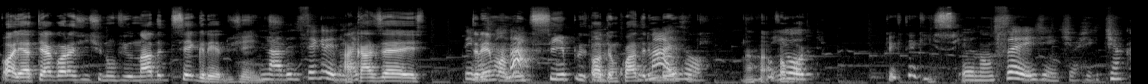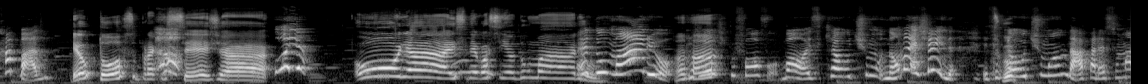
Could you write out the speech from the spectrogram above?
Olha, até agora a gente não viu nada de segredo, gente. Nada de segredo, A mas casa é tem mais pra andar. extremamente simples. Ó, tem um quadro em mais, branco. ó. Aham, Tem vambora. outro. O que, que tem aqui em cima? Eu não sei, gente. Eu achei que tinha acabado. Eu torço pra que seja. Olha! Olha! Esse negocinho é do Mario. É do Mario! Aham. Gente, que fofo. Bom, esse aqui é o último. Não mexe ainda. Esse aqui é o último andar. Parece uma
